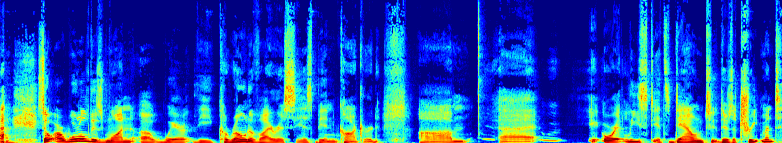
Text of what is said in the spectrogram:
so our world is one uh, where the coronavirus has been conquered, um, uh, or at least it's down to there's a treatment.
